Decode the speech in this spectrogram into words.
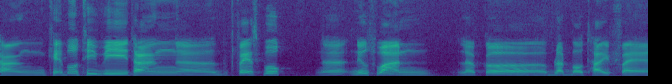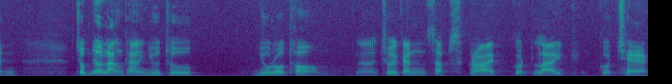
ทางเคเบิลทีวีทางเฟซบุ๊กนะ News One แล้วก็ Blood Ball Thai Fan ชมย้อนหลังทาง YouTube Eurotom นะช่วยกัน Subscribe กดไลค์กดแชร์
